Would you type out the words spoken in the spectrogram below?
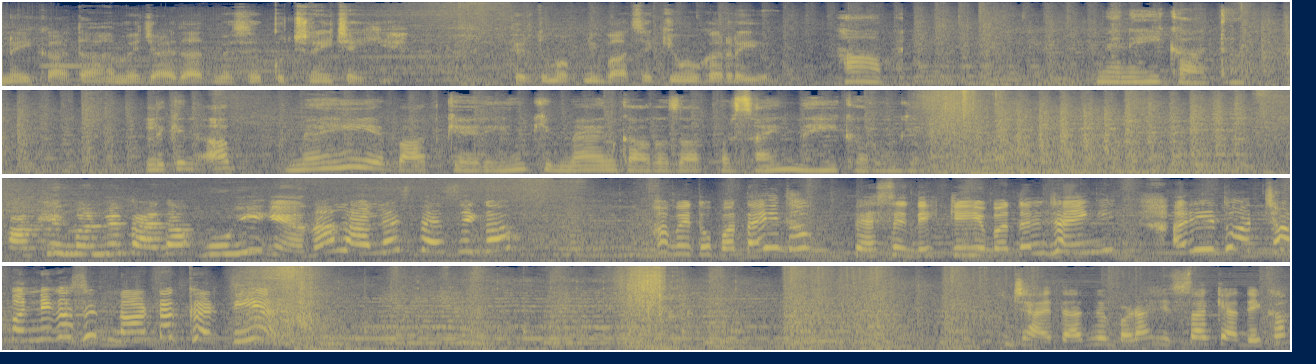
तुमने ही कहा था हमें जायदाद में से कुछ नहीं चाहिए। फिर तुम अपनी बात से क्यों कर रही हो? हाँ मैंने ही कहा था। लेकिन अब मैं ही ये बात कह रही हूँ कि मैं इन कागजात पर साइन नहीं करूँगी। आखिर मन में पैदा हो ही गया ना लालच पैसे का? हमें तो पता ही था पैसे देख के ये बदल जाएँगी। अरे ये तो अच्छा बनने का सिर्फ़ नाटक करती है। जायदाद में बड़ा हिस्सा क्या देखा?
